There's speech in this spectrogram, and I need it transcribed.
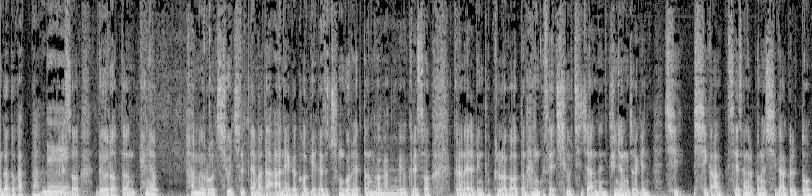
학생과도 같다. 네. 그래서 늘 어떤 편협 함으로 치우칠 때마다 아내가 거기에 대해서 충고를 했던 음. 것 같고요. 그래서 그런 엘빈 토플러가 어떤 한 곳에 치우치지 않는 균형적인 시, 시각, 세상을 보는 시각을 또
